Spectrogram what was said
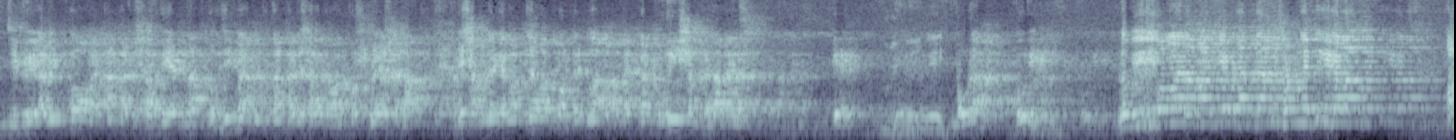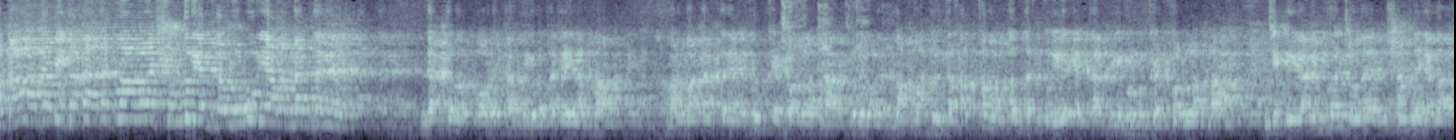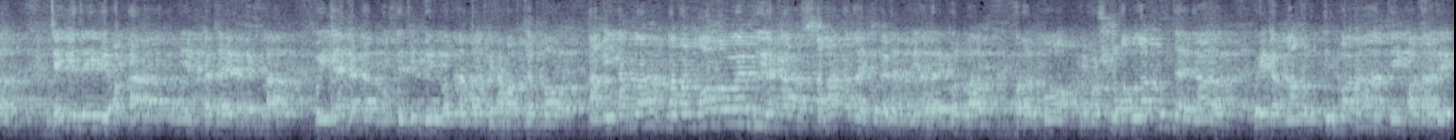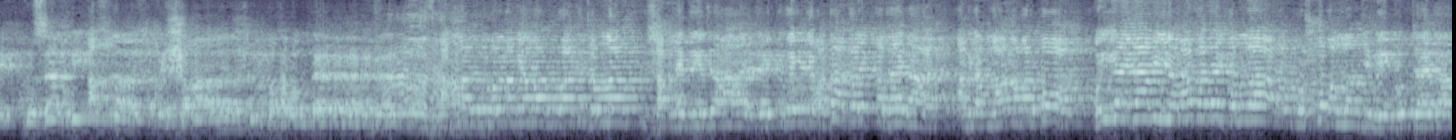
জিবরিল আমিন কয় তার ডাকে সারা দিয়েন না? নবীজি কয়, আমি তো তার ডাকে সারা দেওয়ার প্রশ্নই আসে না। আমি সামনে গেলাম, যাওয়ার পর দেখলাম একটা বুড়ি সামনে দাঁড়ায় আছে। কে? বৌড়া বুড়ি। নবীজি বললেন, আমার কেউ ডাকতে আমি সামনের দিকে গেলাম। হঠাৎ আমি টাকা দেখলাম, অনেক সুন্দরী একদম বুড়ি আমার ডাক ডাক দেওয়ার পরে তার দিকেও তাকাইলাম না বারবার ডাকতে আমি ভ্রুক্ষেপ করলাম না। উনি বলেন, মাম্মা চিন্তা ফাত্তামাম আলতাফিতু ইলাইয়া তার দিকে ভ্রুক্ষেপ করলাম না। জিবরিল আমিন কই চলেন সামনে গেলাম যাইতে যাইতে হঠাৎ আমি একটা জায়গা দেখলাম ওই জায়গাটার মধ্যে জিবরিল বলেন আমাকে নামার জন্য আমি নামলাম। নামার পর বললেন দুই রাকাত সালাত আদায় করে নেন আমি আদায় করলাম। করার পর আমি প্রশ্ন করলাম কোন জায়গা? ওইটার নাম হলো তুল পাহাড় যে পাহাড়ে মুসা নবী আল্লাহর সাথে সরাসরি কথা বলতেন। আল্লাহ নবী বলেন আমি আমার বুড়াকে চললাম। সামনে দিয়ে যায় নামলাম আমার পর ওই জায়গায় আমি নামাজ আদায় করলাম প্রশ্ন করলাম বললাম জিবরিল কোন জায়গা?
